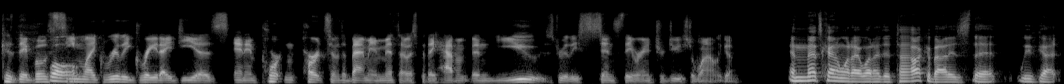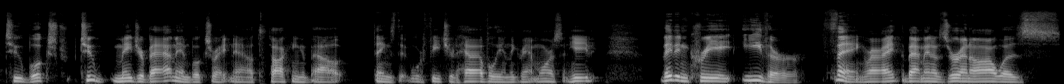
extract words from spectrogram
because they both Well- seem like really great ideas and important parts of the Batman mythos, but they haven't been used really since they were introduced a while ago. And that's kind of what I wanted to talk about is that we've got two books, two major Batman books right now talking about things that were featured heavily in the Grant Morrison. He they didn't create either thing, right? The Batman of Zur-En-Arrh was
